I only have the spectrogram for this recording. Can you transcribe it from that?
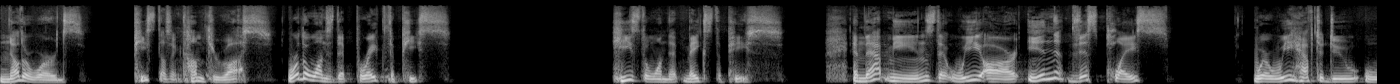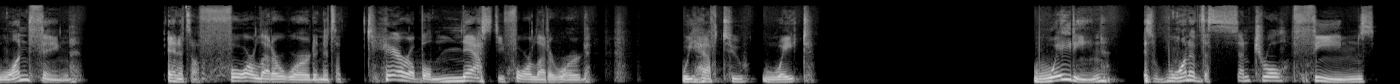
In other words, peace doesn't come through us. We're the ones that break the peace. He's the one that makes the peace. And that means that we are in this place where we have to do one thing, and it's a four letter word, and it's a terrible, nasty four letter word we have to wait. Waiting is one of the central themes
